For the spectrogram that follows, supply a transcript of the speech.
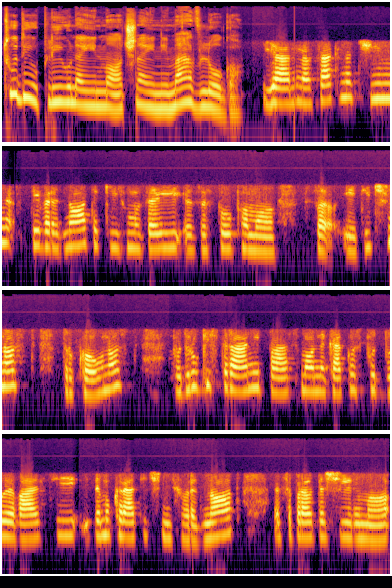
tudi vplivna in močna in ima vlogo. Ja, na vsak način te vrednote, ki jih muzeji zastopamo, so etičnost, strokovnost, po drugi strani pa smo nekako spodbojevalci demokratičnih vrednot, se pravi, da širimo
